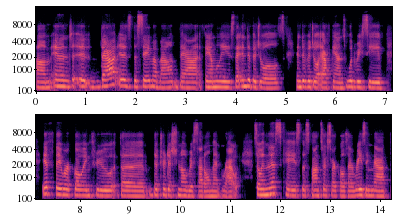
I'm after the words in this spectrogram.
Um, and it, that is the same amount that families, that individuals, individual Afghans would receive if they were going through the, the traditional resettlement route. So in this case, the sponsor circles are raising that.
